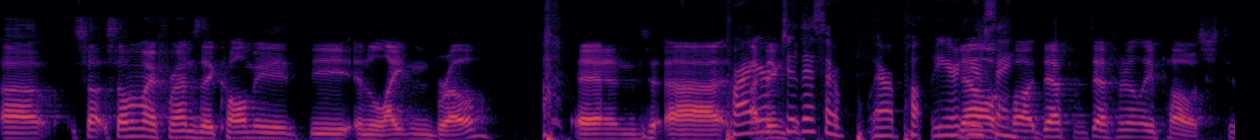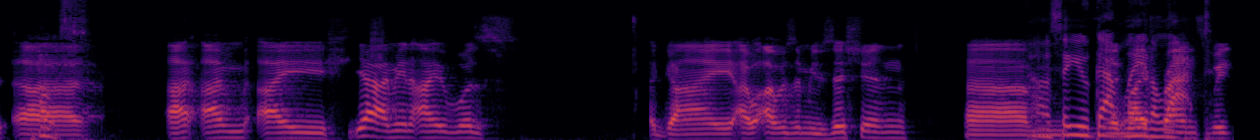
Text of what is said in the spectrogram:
uh, so, some of my friends they call me the enlightened bro, and uh, I Prior to this, or, or po- you're, no, you're saying po- def- definitely post. Uh, Post. I, I'm I yeah, I mean I was a guy. I, I was a musician. Um, Oh, so you got laid a lot. We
